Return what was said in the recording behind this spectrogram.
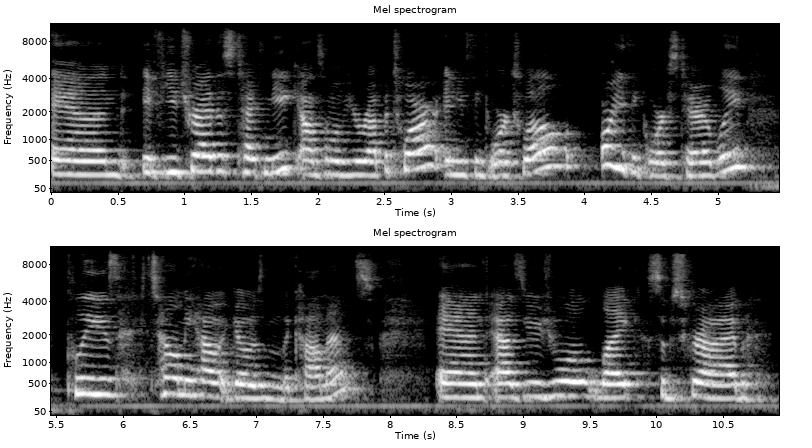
And if you try this technique on some of your repertoire and you think it works well, or you think it works terribly, please tell me how it goes in the comments. And as usual, like, subscribe,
